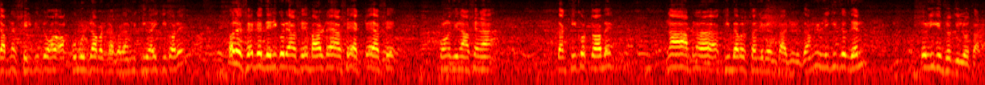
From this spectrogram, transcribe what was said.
যে আপনার শিল্পী তো খুব উল্টাপাল্টা করে। আপনি কী হয়, কী করে? বলে, সেটা দেরি করে আসে, বারোটায় আসে, একটায় আসে কোনো দিন আসে না। তা কী করতে হবে? না, আপনারা কী ব্যবস্থা নেবেন তার বিরুদ্ধে? আপনি লিখিত দেন, তো লিখিত দিল তারা।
